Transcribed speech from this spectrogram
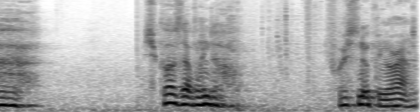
should close that window if we're snooping around.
